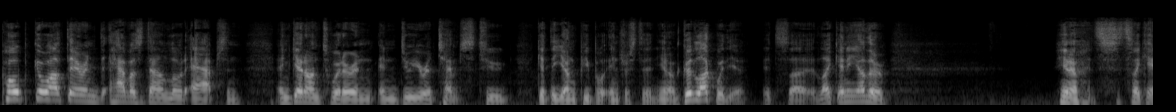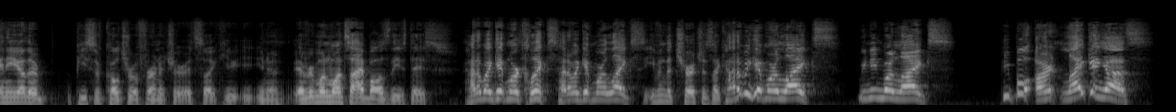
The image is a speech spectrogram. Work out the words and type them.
Pope go out there and have us download apps and, and get on Twitter and, and do your attempts to get the young people interested. You know good luck with you. It's uh, like any other you know it's it's like any other piece of cultural furniture. It's like you you know everyone wants eyeballs these days. How do I get more clicks? How do I get more likes? Even the church is like how do we get more likes? We need more likes. People aren't liking us.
